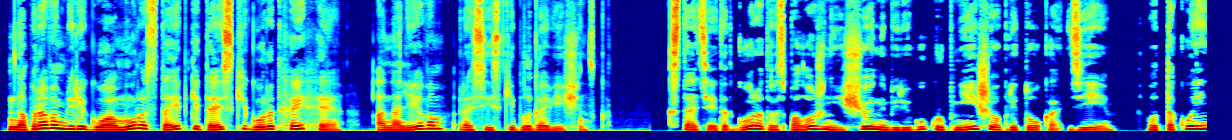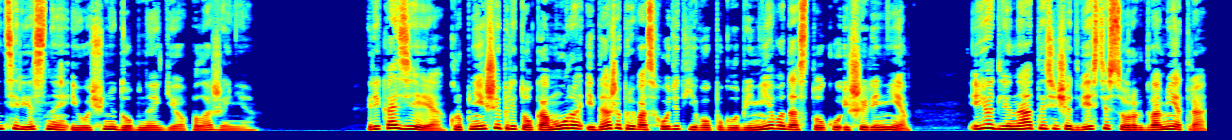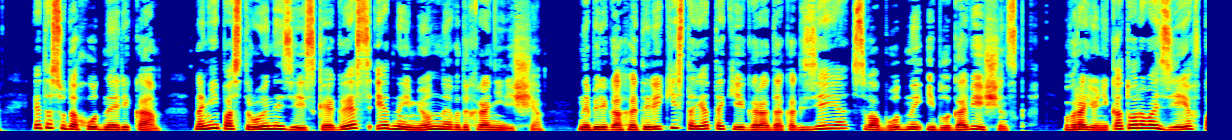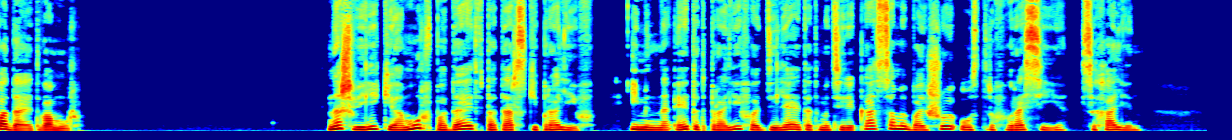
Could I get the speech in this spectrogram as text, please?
На правом берегу Амура стоит китайский город Хэйхэ, а на левом — российский Благовещенск. Кстати, этот город расположен еще и на берегу крупнейшего притока – Зеи. Вот такое интересное и очень удобное геоположение. Река Зея – крупнейший приток Амура и даже превосходит его по глубине, водостоку и ширине. Ее длина 1242 метра. Это судоходная река. На ней построены Зейская ГЭС и одноименное водохранилище. На берегах этой реки стоят такие города, как Зея, Свободный и Благовещенск, в районе которого Зея впадает в Амур. Наш Великий Амур впадает в Татарский пролив. Именно этот пролив отделяет от материка самый большой остров в России – Сахалин.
